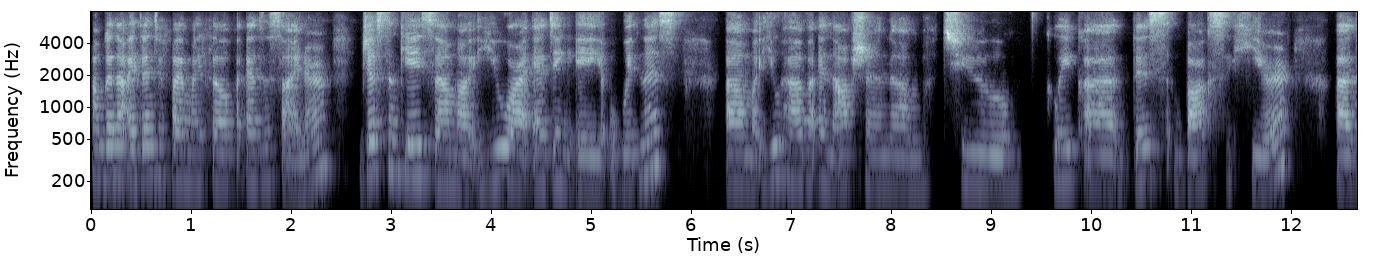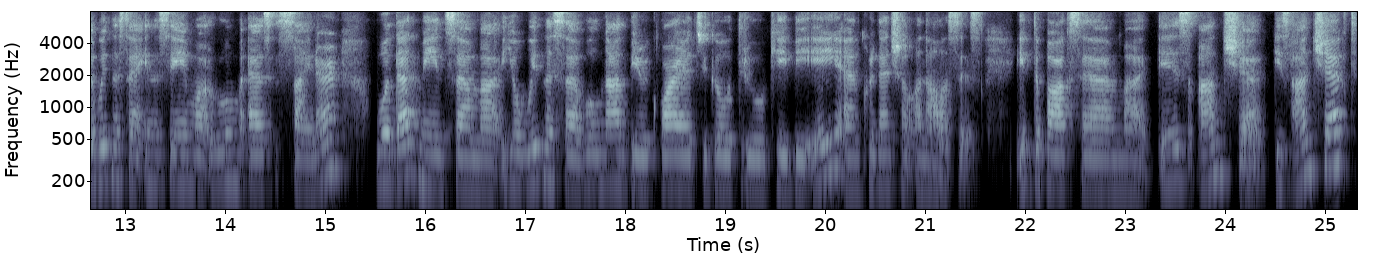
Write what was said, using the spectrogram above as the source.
I'm going to identify myself as a signer. Just in case um, uh, you are adding a witness, um, you have an option um, to click uh, this box here, uh, the witness in the same room as signer. What that means, um, uh, your witness uh, will not be required to go through KBA and credential analysis. If the box um, uh, is unchecked, is unchecked,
